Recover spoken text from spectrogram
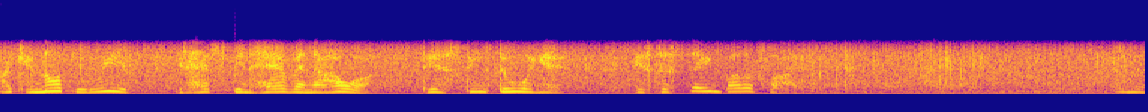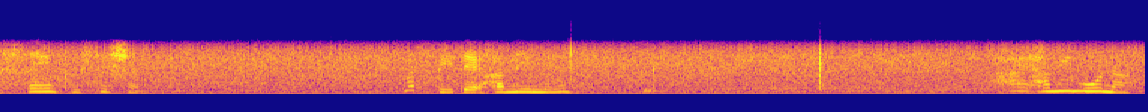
I cannot believe it has been half an hour. They're still doing it. It's the same butterfly. In the same position. Must be their honeymoon. Hi honeymooner.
